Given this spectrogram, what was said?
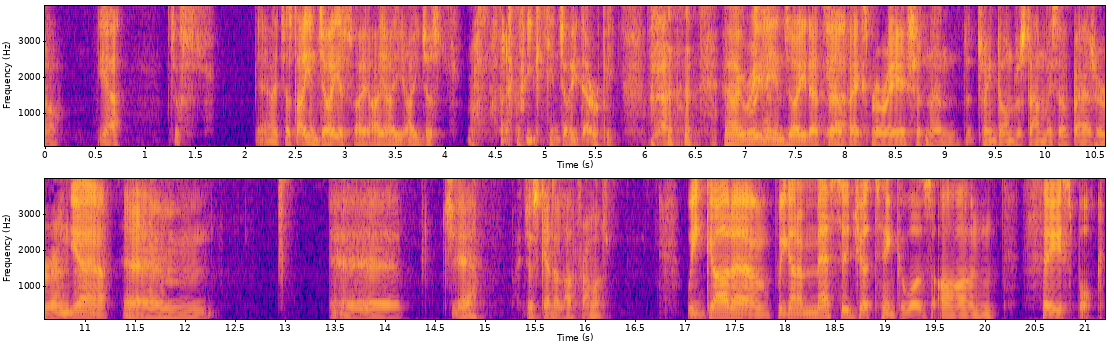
know, Yeah. just yeah, I just I enjoy it. I I I- just I really enjoy therapy. Yeah. I really enjoy that self exploration and trying to understand myself better and yeah. um uh yeah, I just get a lot from it. we got a we got a message. I think it was on Facebook.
